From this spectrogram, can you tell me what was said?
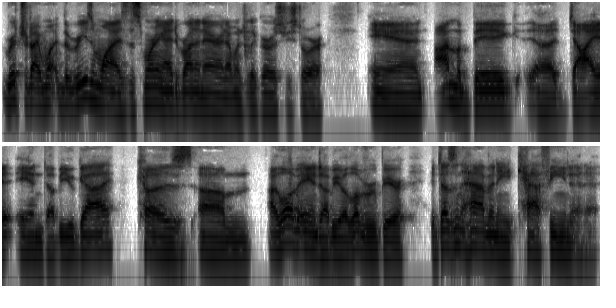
Richard, I went, the reason why is this morning I had to run an errand. I went to the grocery store, and I'm a big uh, diet A&W guy because um, I love A&W. I love root beer. It doesn't have any caffeine in it.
